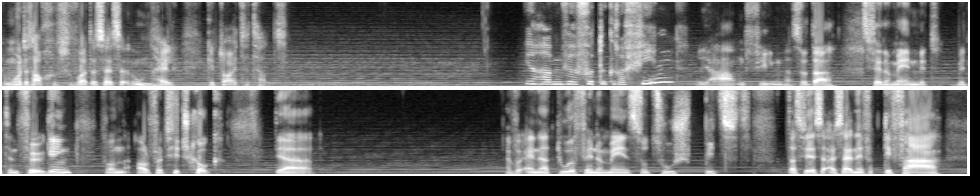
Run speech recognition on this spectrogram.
und man das auch sofort als ein Unheil gedeutet hat. Hier haben wir Fotografien. Ja, und Film. Also da das Phänomen mit, mit den Vögeln von Alfred Hitchcock, der einfach ein Naturphänomen so zuspitzt, dass wir es als eine Gefahr äh,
